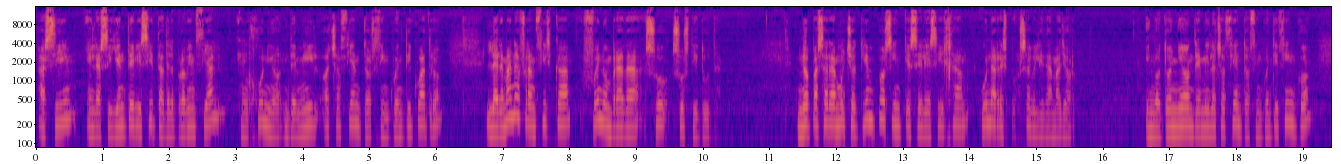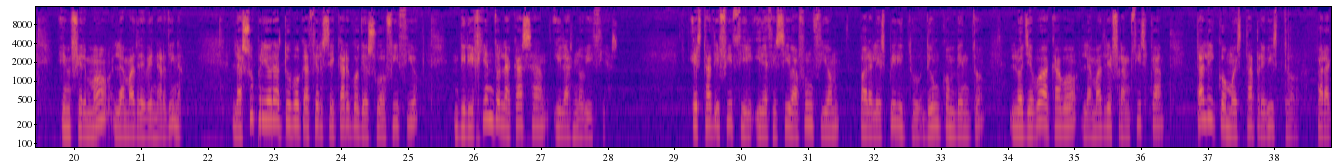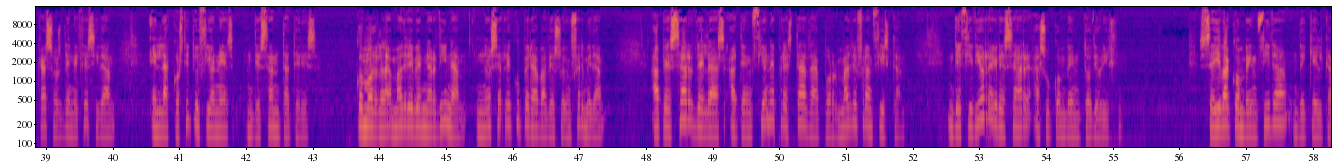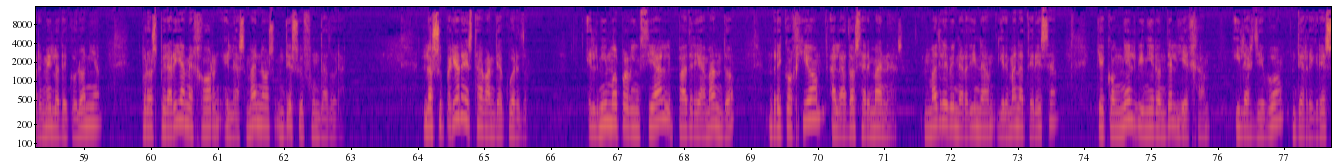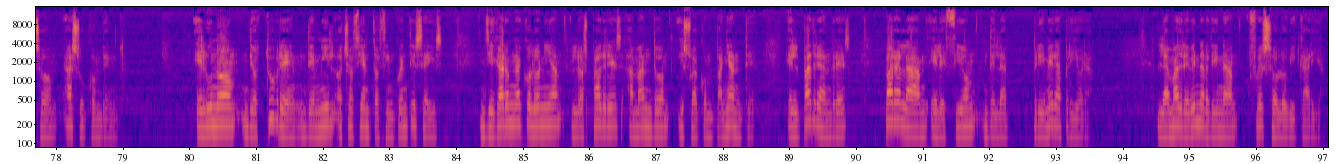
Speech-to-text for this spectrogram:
Así, en la siguiente visita del provincial, en junio de 1854, la hermana Francisca fue nombrada su sustituta. No pasará mucho tiempo sin que se le exija una responsabilidad mayor. En otoño de 1855 enfermó la madre Bernardina. La superiora tuvo que hacerse cargo de su oficio dirigiendo la casa y las novicias. Esta difícil y decisiva función para el espíritu de un convento lo llevó a cabo la Madre Francisca tal y como está previsto para casos de necesidad en las constituciones de Santa Teresa. Como la Madre Bernardina no se recuperaba de su enfermedad, a pesar de las atenciones prestadas por Madre Francisca, decidió regresar a su convento de origen se iba convencida de que el Carmelo de Colonia prosperaría mejor en las manos de su fundadora. Los superiores estaban de acuerdo. El mismo provincial, padre Amando, recogió a las dos hermanas, madre Bernardina y hermana Teresa, que con él vinieron de Lieja y las llevó de regreso a su convento. El 1 de octubre de 1856 llegaron a Colonia los padres Amando y su acompañante, el padre Andrés, para la elección de la primera priora. La madre Bernardina fue solo vicaria.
